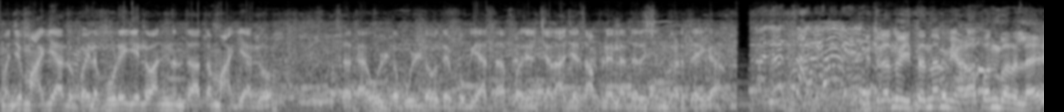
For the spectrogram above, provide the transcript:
म्हणजे मागे आलो. पहिलं पुढे गेलो आणि नंतर आता मागे आलो. तर काय उलटं पुलटं होतंय बघूया आता. परेलच्या राजाचं आपल्याला दर्शन घडतंय का? मित्रांनो इथं ना मेळा पण भरलाय.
